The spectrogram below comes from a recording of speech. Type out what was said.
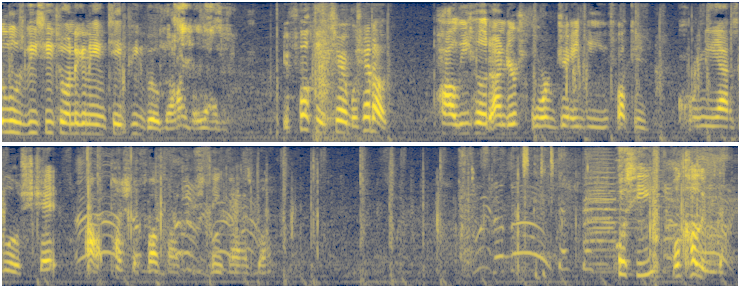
lose VC to a nigga named KP, bro, but I'm gonna. You're fucking terrible. Shut up. Hollyhood underscore JD, you fucking corny ass little shit. I'll punch the fuck out you, stink ass, bro. Pussy, what color you got?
